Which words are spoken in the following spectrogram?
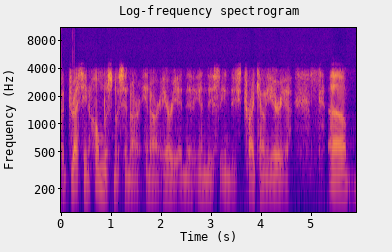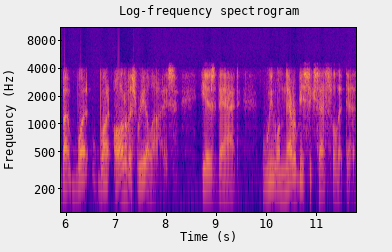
addressing homelessness in our in our area in the in this in this tri county area. Uh, but what what all of us realize is that we will never be successful at this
